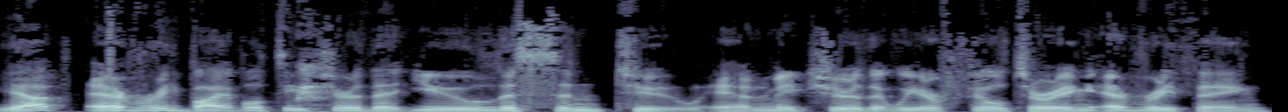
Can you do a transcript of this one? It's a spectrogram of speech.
Yep. Every Bible teacher that you listen to and make sure that we are filtering everything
